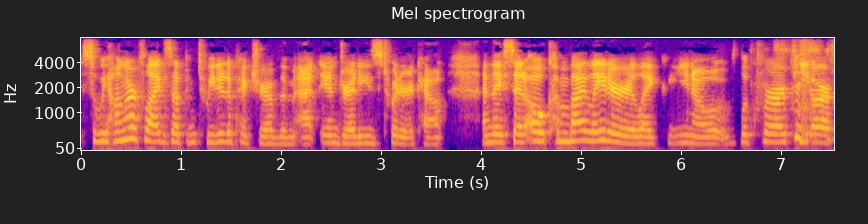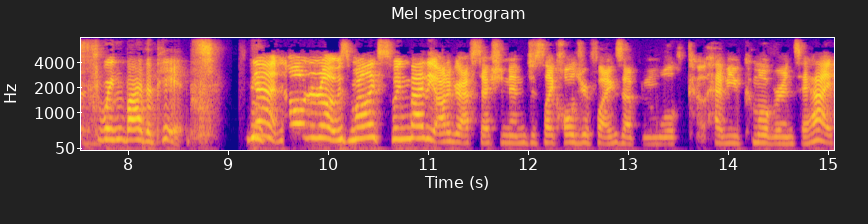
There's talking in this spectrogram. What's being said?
so we hung our flags up and tweeted a picture of them at Andretti's Twitter account, and they said, "Oh, come by later. Like, you know, look for our Just PR." swing by the pits. Yeah, no, no, no. It was more like swing by the autograph session and just like hold your flags up, and we'll have you come over and say hi.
